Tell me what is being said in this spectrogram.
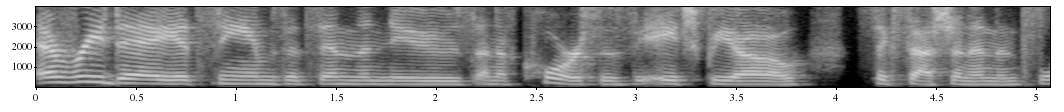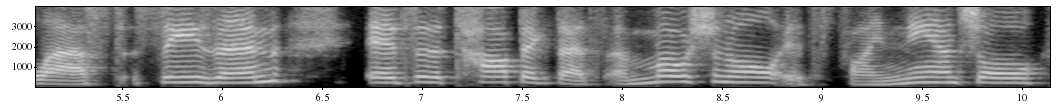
Every day, it seems it's in the news. And of course, is the HBO succession in its last season. It's a topic that's emotional, it's financial.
